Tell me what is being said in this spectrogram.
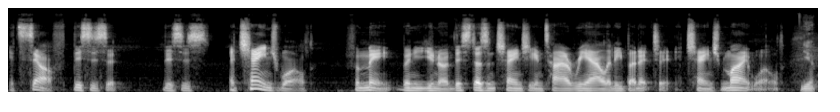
itself. This is a this is a change world for me. But you know, this doesn't change the entire reality, but it, it changed my world. Yep.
